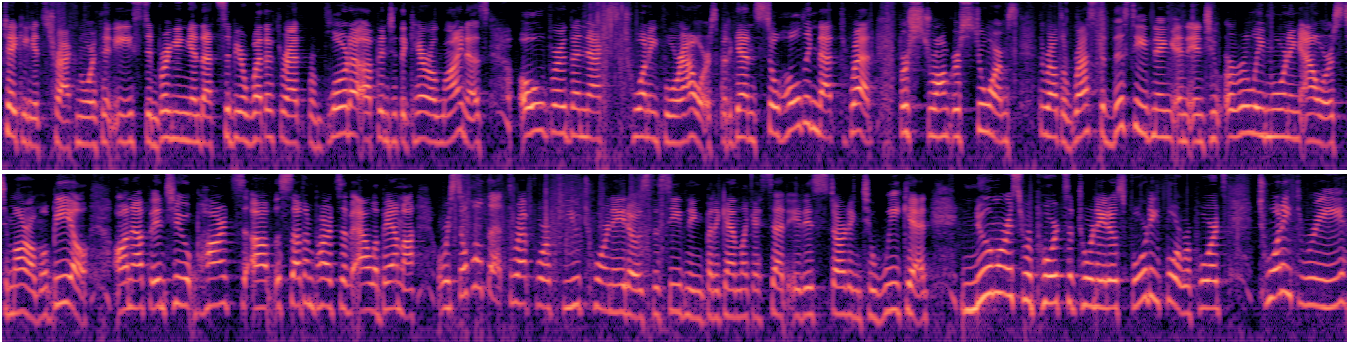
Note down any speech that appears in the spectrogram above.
taking its track north and east and bringing in that severe weather threat from Florida up into the Carolinas over the next 24 hours. But again, still holding that threat for stronger storms throughout the rest of this evening and into early morning hours tomorrow. Mobile on up into parts of the southern parts of Alabama, where we still hold that threat for a few tornadoes this evening. But again, like I said, it is starting to weaken. Numerous reports of tornadoes 44 reports, 23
